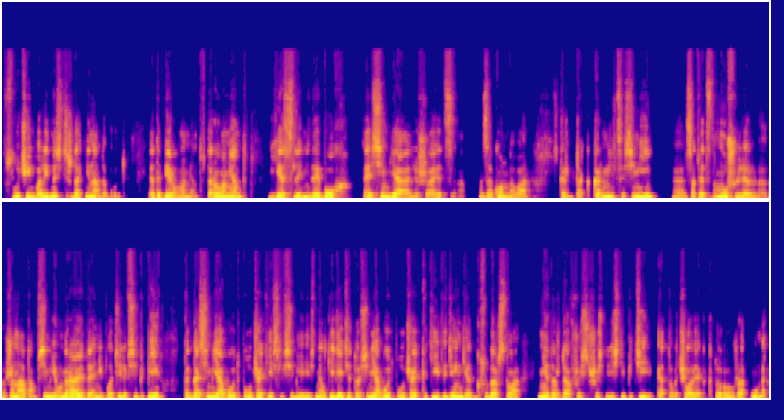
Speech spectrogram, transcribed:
в случае инвалидности ждать не надо будет. Это первый момент. Второй момент, если, не дай бог, э, семья лишается законного, скажем так, кормильца семьи, соответственно, муж или жена там в семье умирает, и они платили в CPP, тогда семья будет получать, если в семье есть мелкие дети, то семья будет получать какие-то деньги от государства, не дождавшись 65 этого человека, который уже умер.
